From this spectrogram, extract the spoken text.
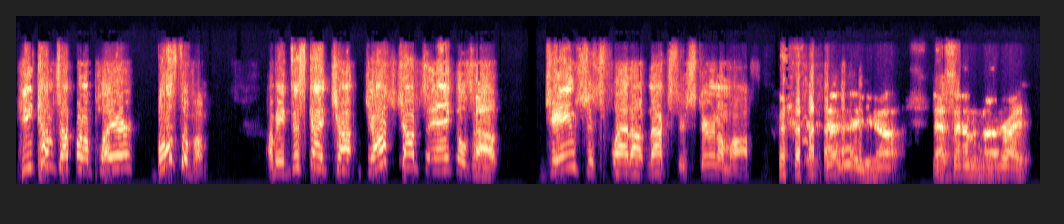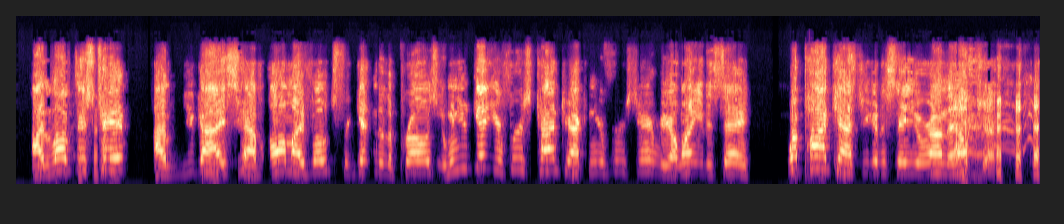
he comes up on a player, both of them. I mean, this guy chop, Josh chops the ankles out. James just flat out knocks their sternum off. yeah, that sounds about right. I love this tape. Um, you guys have all my votes for getting to the pros. And when you get your first contract and your first interview, I want you to say, what podcast are you going to say you were on to help you?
